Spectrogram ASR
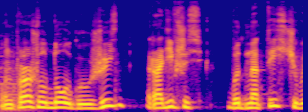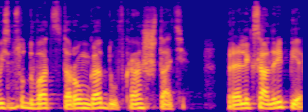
Он прожил долгую жизнь, родившись в 1822 году в Кронштадте при Александре I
